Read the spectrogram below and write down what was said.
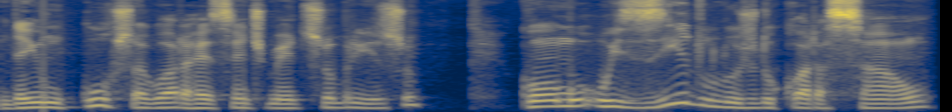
dei um curso agora recentemente sobre isso, como os ídolos do coração,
